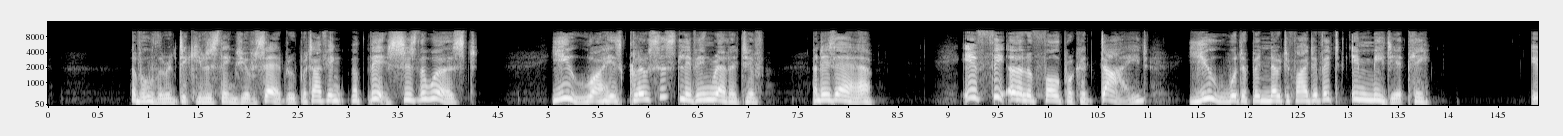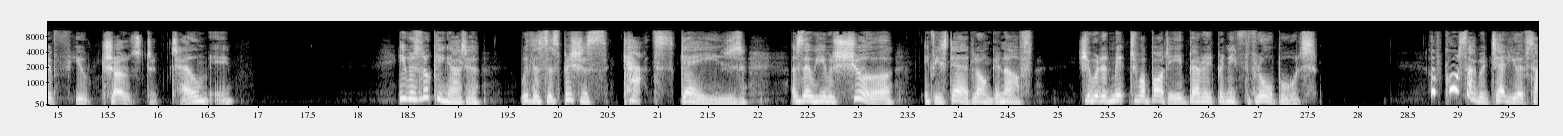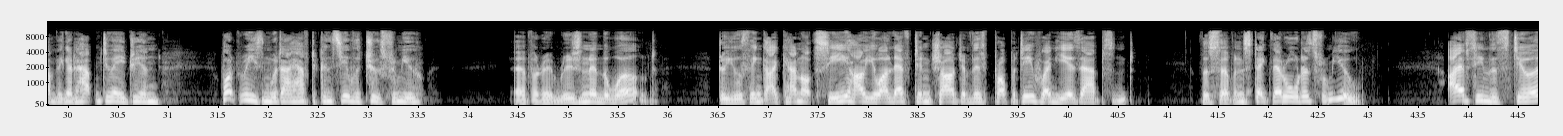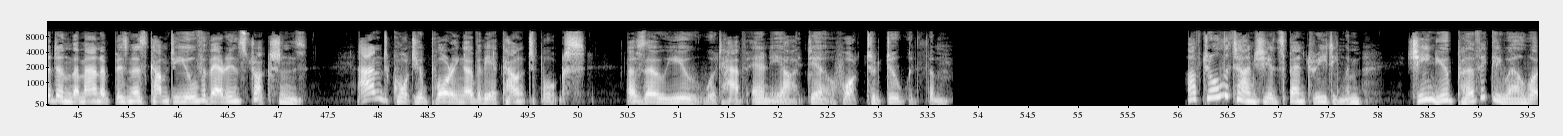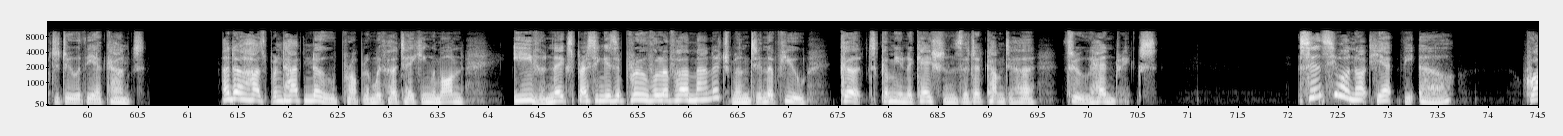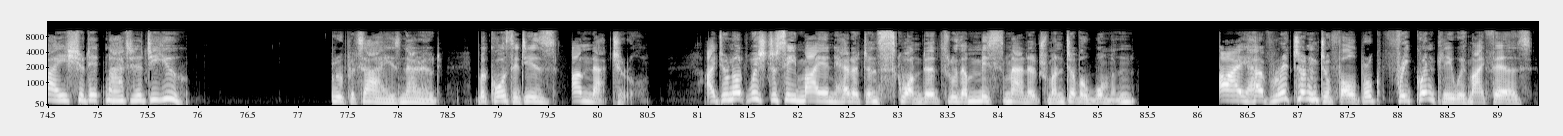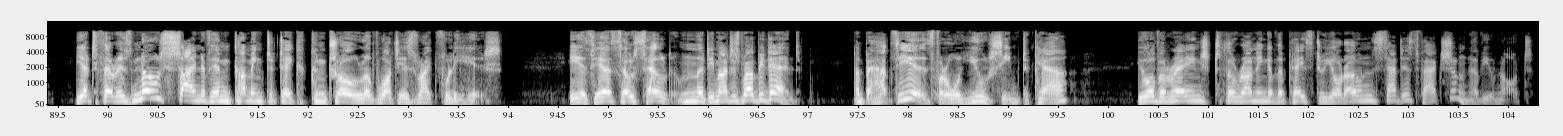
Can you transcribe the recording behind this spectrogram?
Of all the ridiculous things you've said, Rupert, I think that this is the worst. You are his closest living relative, and his heir. If the Earl of Folbroke had died, you would have been notified of it immediately. If you chose to tell me. He was looking at her with a suspicious cat's gaze, as though he was sure, if he stared long enough, she would admit to a body buried beneath the floorboards. Of course I would tell you if something had happened to Adrian. What reason would I have to conceal the truth from you? Every reason in the world. Do you think I cannot see how you are left in charge of this property when he is absent? The servants take their orders from you. I have seen the steward and the man of business come to you for their instructions and caught you poring over the account books, as though you would have any idea what to do with them. After all the time she had spent reading them, she knew perfectly well what to do with the accounts. And her husband had no problem with her taking them on, even expressing his approval of her management in the few curt communications that had come to her through Hendricks. Since you are not yet the Earl, why should it matter to you? Rupert's eyes narrowed. Because it is unnatural. I do not wish to see my inheritance squandered through the mismanagement of a woman. I have written to Folbroke frequently with my fears, yet there is no sign of him coming to take control of what is rightfully his. He is here so seldom that he might as well be dead. And perhaps he is, for all you seem to care. You have arranged the running of the place to your own satisfaction, have you not?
